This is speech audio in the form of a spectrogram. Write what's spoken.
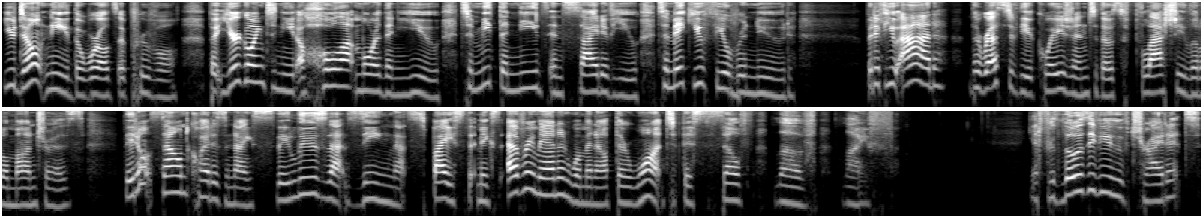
You don't need the world's approval, but you're going to need a whole lot more than you to meet the needs inside of you, to make you feel renewed. But if you add the rest of the equation to those flashy little mantras, they don't sound quite as nice. They lose that zing, that spice that makes every man and woman out there want this self love life. Yet, for those of you who've tried it,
